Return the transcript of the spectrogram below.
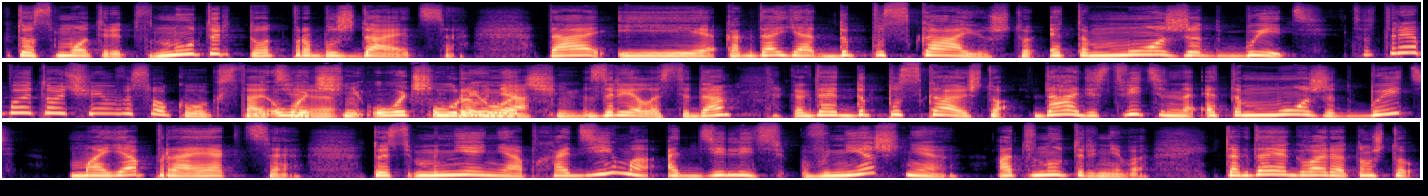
кто смотрит внутрь, тот пробуждается. Да? И когда я допускаю, что это может быть, это требует очень высокого, кстати, очень, очень, уровня очень. зрелости, да? когда я допускаю, что да, действительно, это может быть, моя проекция. То есть мне необходимо отделить внешнее от внутреннего. И тогда я говорю о том, что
